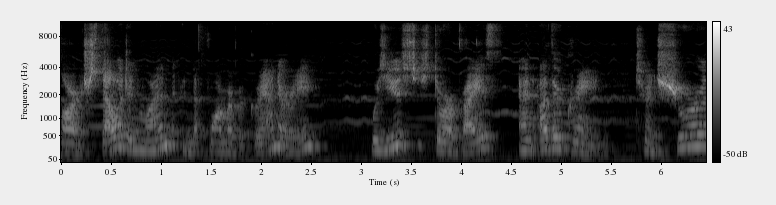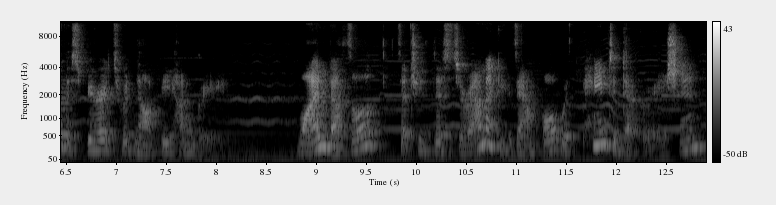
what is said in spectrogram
large celadon one in the form of a granary, was used to store rice and other grains to ensure the spirits would not be hungry. Wine vessels, such as this ceramic example with painted decoration,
